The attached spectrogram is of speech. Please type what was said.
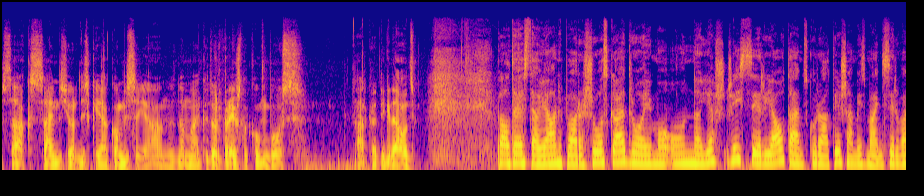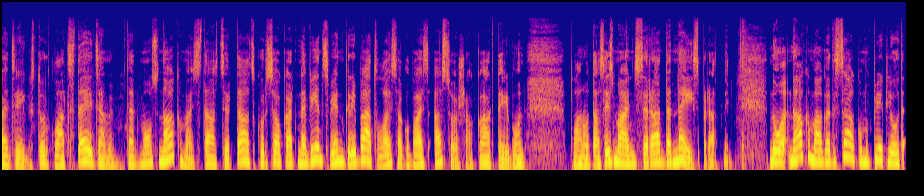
sāks Saimas juridiskajā komisijā, un es domāju, ka tur priekšlikumu būs ārkārtīgi daudz. Paldies, tev, Jāni, par šo skaidrojumu. Un, ja šis ir jautājums, kurā tiešām izmaiņas ir vajadzīgas, turklāt steidzami, tad mūsu nākamais stāsts ir tāds, kur savukārt neviens vien gribētu, lai saglabājas esošā kārtība, un plānotās izmaiņas rada neizpratni. No nākamā gada sākuma piekļūt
